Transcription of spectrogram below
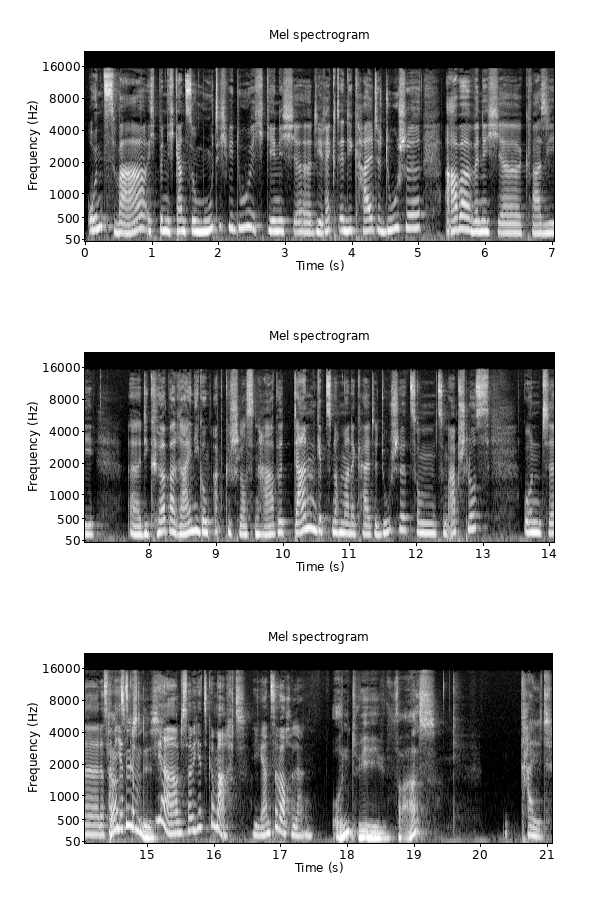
Und zwar, ich bin nicht ganz so mutig wie du, ich gehe nicht äh, direkt in die kalte Dusche, aber wenn ich äh, quasi äh, die Körperreinigung abgeschlossen habe, dann gibt es nochmal eine kalte Dusche zum, zum Abschluss. Und äh, das habe ich jetzt gemacht. Ja, das habe ich jetzt gemacht, die ganze Woche lang. Und wie war's? Kalt.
